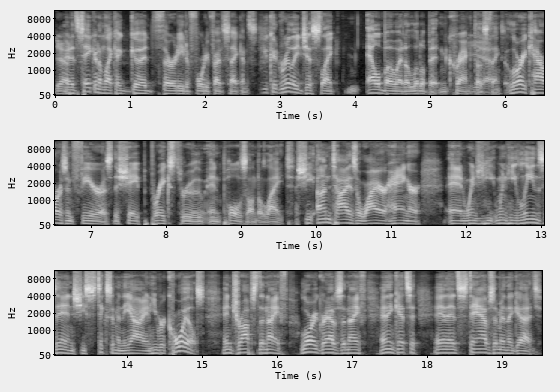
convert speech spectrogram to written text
Yeah. and it's taken him like a good 30 to 45 seconds. You could really just like elbow it a little bit and crack those Yeah. things. Laurie cowers in fear as the shape breaks through and pulls on the light. She unties a wire hanger, and when he when he leans in, she sticks him in the eye, and he recoils and drops the knife. Laurie grabs the knife and then gets it and then stabs him in the gut.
